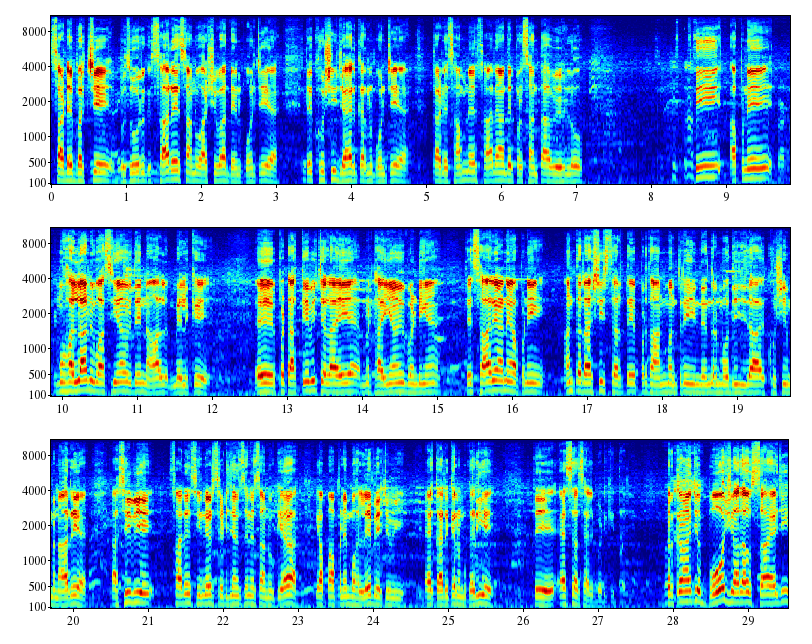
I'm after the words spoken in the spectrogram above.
ਸਾਡੇ ਬੱਚੇ, ਬਜ਼ੁਰਗ ਸਾਰੇ ਸਾਨੂੰ ਆਸ਼ੀਰਵਾਦ ਦੇਣ ਪਹੁੰਚੇ ਹੈ ਤੇ ਖੁਸ਼ੀ ਜ਼ਾਹਿਰ ਕਰਨ ਪਹੁੰਚੇ ਹੈ। ਤੁਹਾਡੇ ਸਾਹਮਣੇ ਸਾਰਿਆਂ ਦੇ ਪ੍ਰਸੰਨਤਾ ਵੇਖ ਲਓ। ਅਸੀਂ ਆਪਣੇ ਮੁਹੱਲਾ ਨਿਵਾਸੀਆਂ ਦੇ ਨਾਲ ਮਿਲ ਕੇ ਪਟਾਕੇ ਵੀ ਚਲਾਏ ਆ ਮਠਾਈਆਂ ਵੀ ਵੰਡੀਆਂ ਤੇ ਸਾਰਿਆਂ ਨੇ ਆਪਣੀ ਅੰਤਰਰਾਸ਼ਟਰੀ ਸਤਰ ਤੇ ਪ੍ਰਧਾਨ ਮੰਤਰੀ ਨਰਿੰਦਰ ਮੋਦੀ ਜੀ ਦਾ ਖੁਸ਼ੀ ਮਨਾ ਰਹੇ ਆ। ਅਸੀਂ ਵੀ ਸਾਰੇ ਸੀਨੀਅਰ ਸਿਟੀਜ਼ਨਸ ਨੇ ਸਾਨੂੰ ਕਿਹਾ ਕਿ ਆਪਾਂ ਆਪਣੇ ਮੁਹੱਲੇ ਵਿੱਚ ਵੀ ਇਹ ਕਾਰਜਕ੍ਰਮ ਕਰੀਏ ਤੇ ਐਸਾ ਸੈਲੀਬ੍ਰੇਟ ਕੀਤਾ ਜੀ। ਵਰਕਰਾਂ 'ਚ ਬਹੁਤ ਜ਼ਿਆਦਾ ਉਤਸ਼ਾਹ ਹੈ ਜੀ।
